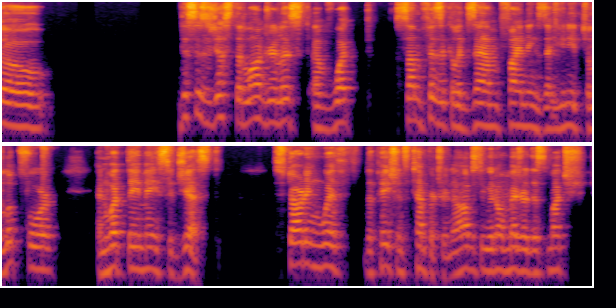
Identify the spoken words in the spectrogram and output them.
So this is just a laundry list of what some physical exam findings that you need to look for and what they may suggest, starting with the patient's temperature. Now, obviously, we don't measure this much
